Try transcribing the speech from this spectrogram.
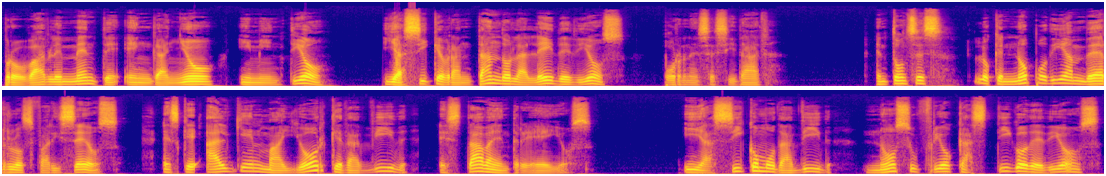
probablemente engañó y mintió, y así quebrantando la ley de Dios por necesidad. Entonces, lo que no podían ver los fariseos es que alguien mayor que David estaba entre ellos. Y así como David no sufrió castigo de Dios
